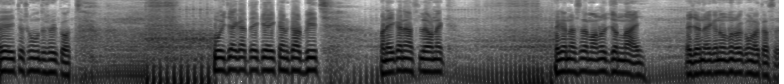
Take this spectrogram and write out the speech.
এই তো সমুদ্র সৈকত। ওই জায়গা থেকে এখানকার বিচ মানে এখানে আসলে অনেক, এখানে আসলে মানুষজন নাই এই জন্য এখানে অন্যরকম লাগতেছে।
